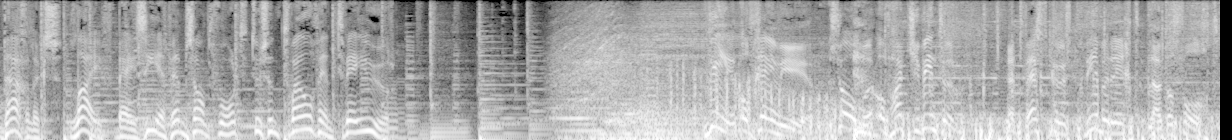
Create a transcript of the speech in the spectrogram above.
Dagelijks live bij ZFM Zandvoort tussen 12 en 2 uur. Weer of geen weer. Zomer of hartje winter. Het Westkust weerbericht luidt als volgt.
